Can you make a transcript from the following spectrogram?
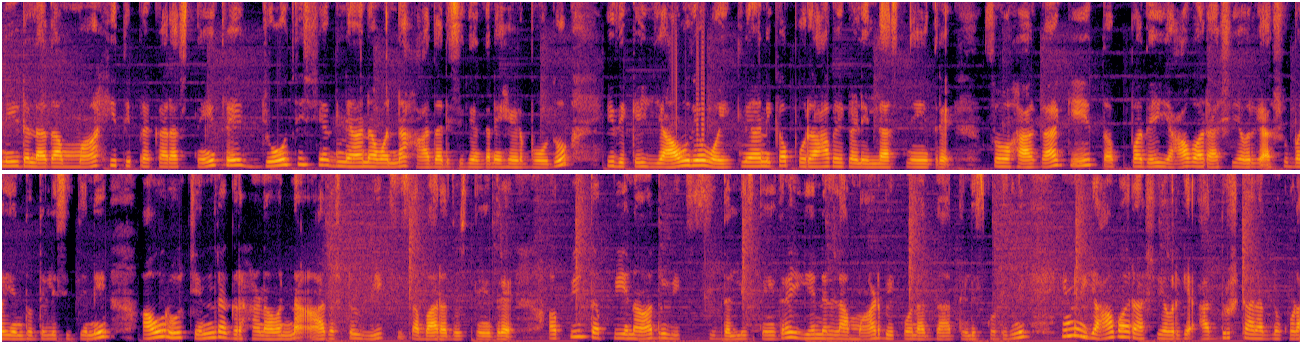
ನೀಡಲಾದ ಮಾಹಿತಿ ಪ್ರಕಾರ ಸ್ನೇಹಿತರೆ, ಜ್ಯೋತಿಷ್ಯ ಜ್ಞಾನವನ್ನು ಆಧರಿಸಿದೆ ಅಂತಲೇ ಹೇಳ್ಬೋದು. ಇದಕ್ಕೆ ಯಾವುದೇ ವೈಜ್ಞಾನಿಕ ಪುರಾವೆಗಳಿಲ್ಲ ಸ್ನೇಹಿತರೆ. ಸೊ, ಹಾಗಾಗಿ ತಪ್ಪದೆ ಯಾವ ರಾಶಿಯವರಿಗೆ ಅಶುಭ ಎಂದು ತಿಳಿಸಿದ್ದೀನಿ, ಅವರು ಚಂದ್ರಗ್ರಹಣವನ್ನು ಆದಷ್ಟು ವೀಕ್ಷಿಸಬಾರದು ಸ್ನೇಹಿತರೆ. ಅಪ್ಪಿತಪ್ಪಿ ಏನಾದರೂ ವೀಕ್ಷಿಸಿದ್ದಲ್ಲಿ ಸ್ನೇಹಿತರೆ, ಏನೆಲ್ಲ ಮಾಡಬೇಕು ಅನ್ನೋದನ್ನ ತಿಳಿಸ್ಕೊಟ್ಟಿದ್ದೀನಿ. ಇನ್ನು ಯಾವ ರಾಶಿಯವರಿಗೆ ಅದೃಷ್ಟ ಅನ್ನೋದನ್ನು ಕೂಡ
